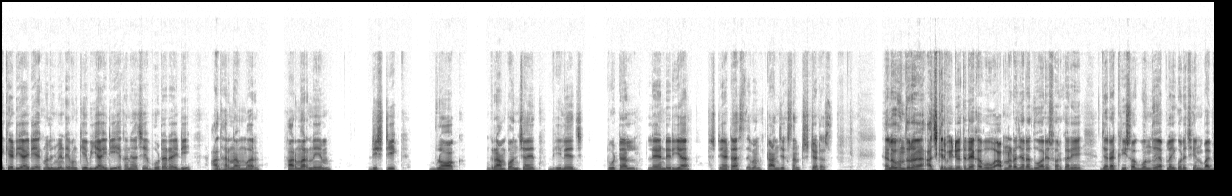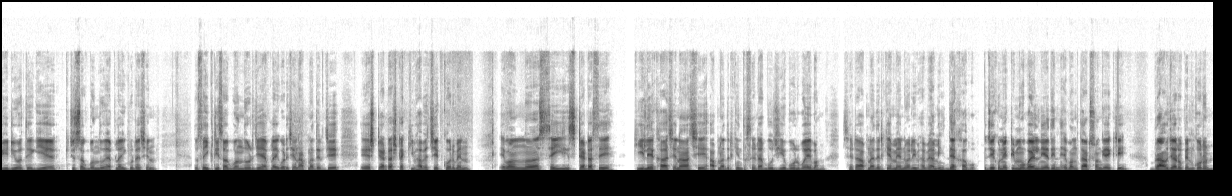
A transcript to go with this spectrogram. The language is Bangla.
একেডি আইডি অ্যাকনোলেজমেন্ট এবং কেবি আইডি এখানে আছে voter ID Aadhaar number farmer name district block গ্রাম panchayat village total land area status এবং ট্রানজ্যাকশান স্ট্যাটাস হ্যালো বন্ধুরা, আজকের ভিডিওতে দেখাবো আপনারা যারা দুয়ারে সরকারে যারা কৃষক বন্ধু অ্যাপ্লাই করেছেন বা ভিডিওতে গিয়ে কৃষক বন্ধু অ্যাপ্লাই করেছেন, তো সেই কৃষক বন্ধুর যে অ্যাপ্লাই করেছেন, আপনাদের যে স্ট্যাটাসটা কীভাবে চেক করবেন এবং সেই স্ট্যাটাসে কি লেখা আছে, না আছে, আপনাদের কিন্তু সেটা বুঝিয়ে বলব এবং সেটা আপনাদেরকে ম্যানুয়ালিভাবে আমি দেখাবো। যে কোনো একটি মোবাইল নিয়ে দিন এবং তার সঙ্গে একটি ব্রাউজার ওপেন করুন।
